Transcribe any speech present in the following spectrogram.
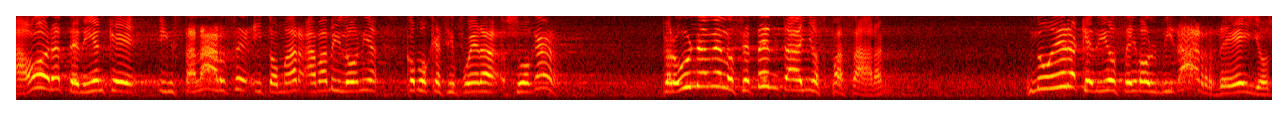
ahora tenían que instalarse y tomar a Babilonia como que si fuera su hogar. Pero una vez los 70 años pasaran, no era que Dios se iba a olvidar de ellos,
